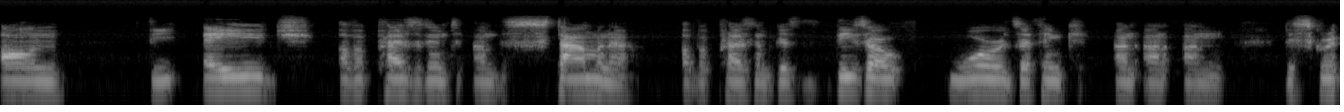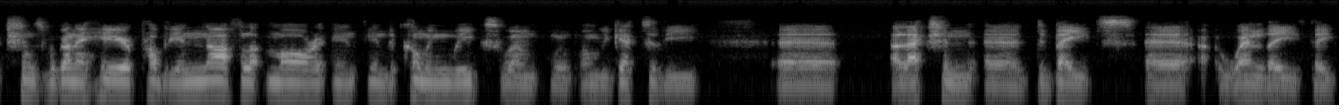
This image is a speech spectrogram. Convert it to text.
on the age of a president and the stamina of a president because these are words I think and, and, and descriptions we're going to hear probably an awful lot more in, in the coming weeks when when we get to the uh, election uh, debates uh, when they they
